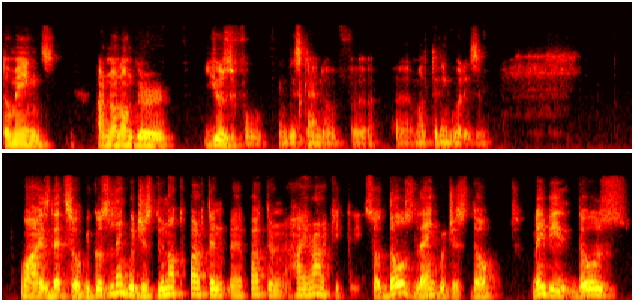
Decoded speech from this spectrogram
Domains are no longer useful in this kind of uh, uh, multilingualism. Why is that so? Because languages do not pattern, uh, pattern hierarchically. So those languages don't. Maybe those,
